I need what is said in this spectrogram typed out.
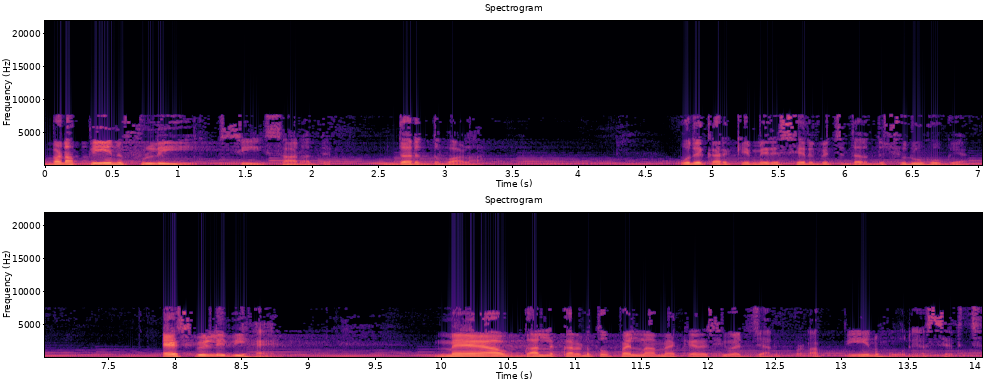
ਬੜਾ ਪੇਨਫੁਲੀ ਸੀ ਸਾਰਾ ਦਿਨ, ਦਰਦ ਵਾਲਾ। ਉਹਦੇ ਕਰਕੇ ਮੇਰੇ ਸਿਰ ਵਿੱਚ ਦਰਦ ਸ਼ੁਰੂ ਹੋ ਗਿਆ। ਇਸ ਵੇਲੇ ਵੀ ਹੈ। ਮੈਂ ਆ ਗੱਲ ਕਰਨ ਤੋਂ ਪਹਿਲਾਂ ਮੈਂ ਕਹਿ ਰਿਹਾ ਸੀ, ਅੱਜ ਯਾਰ ਬੜਾ ਪੇਨ ਹੋ ਰਿਹਾ ਸਿਰ 'ਚ।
